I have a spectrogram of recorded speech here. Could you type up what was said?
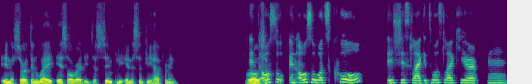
in a certain way is already just simply innocently happening. and also and also what's cool is just like it was like here mm,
